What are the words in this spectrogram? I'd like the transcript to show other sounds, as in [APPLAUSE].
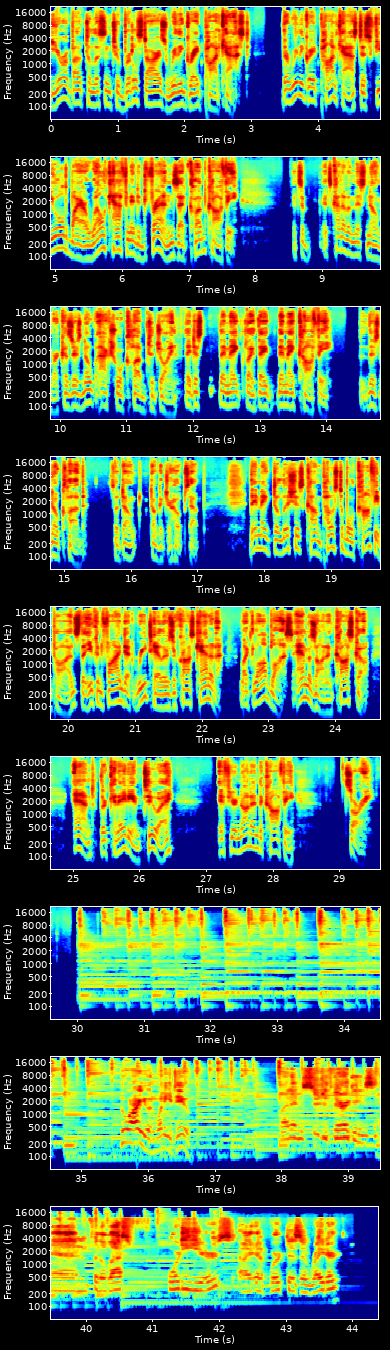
You're about to listen to Brittlestar's Really Great Podcast. The Really Great Podcast is fueled by our well caffeinated friends at Club Coffee. It's a it's kind of a misnomer because there's no actual club to join. They just they make like they they make coffee. There's no club. So don't don't get your hopes up. They make delicious compostable coffee pods that you can find at retailers across Canada, like Loblaws, Amazon, and Costco. And they're Canadian too, eh? If you're not into coffee, sorry. Who are you and what do you do? My name is Sugith Varughese, and for the last 40 years, I have worked as a writer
